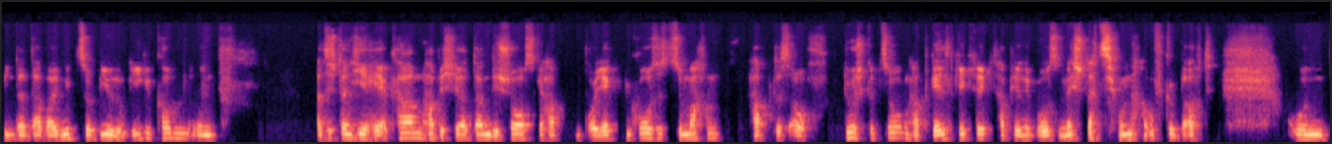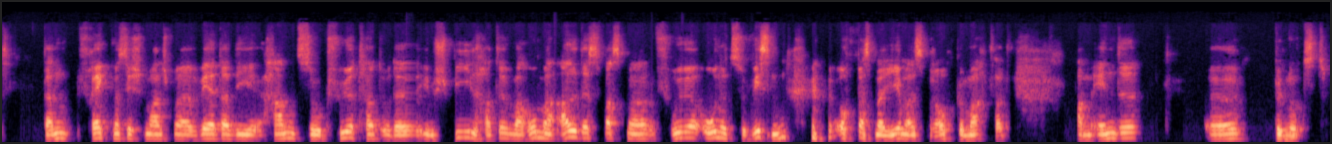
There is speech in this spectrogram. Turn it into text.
bin dann dabei mit zur Biologie gekommen und als ich dann hierher kam, habe ich ja dann die Chance gehabt, ein Projekt ein großes zu machen habe das auch durchgezogen, habe Geld gekriegt, habe hier eine große Messstation aufgebaut und dann fragt man sich manchmal, wer da die Hand so geführt hat oder im Spiel hatte, warum er all das, was man früher ohne zu wissen, ob was man jemals braucht, gemacht hat, am Ende äh, benutzt.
